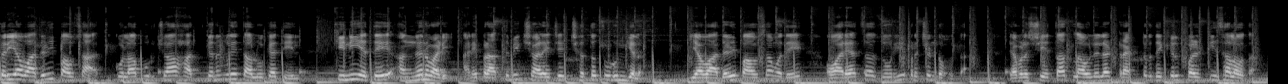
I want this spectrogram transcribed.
तर या वादळी पावसात कोल्हापूरच्या हातकणंगले तालुक्यातील किनी येथे अंगणवाडी आणि प्राथमिक शाळेचे छतच उडून गेलं. या वादळी पावसामध्ये वाऱ्याचा जोरही प्रचंड होता. त्यामुळे शेतात लावलेला ट्रॅक्टर देखील पलटी झाला होता.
